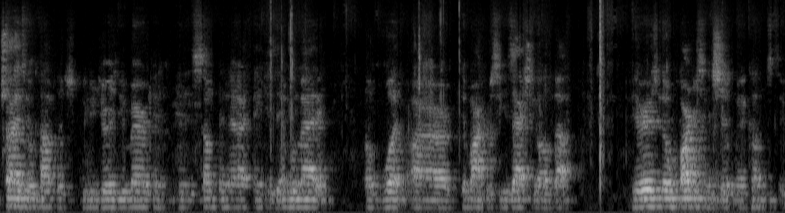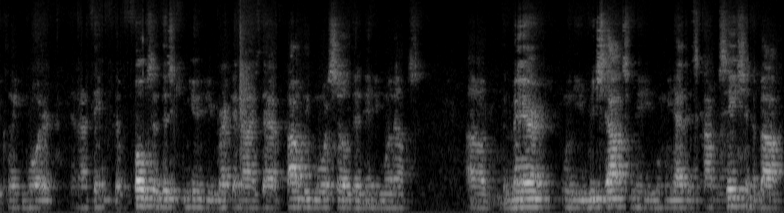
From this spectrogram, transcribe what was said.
tried to accomplish with New Jersey American is something that I think is emblematic of what our democracy is actually all about. There is no partisanship when it comes to clean water, and I think the folks of this community recognize that probably more so than anyone else. Uh, the mayor, when he reached out to me, when we had this conversation about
